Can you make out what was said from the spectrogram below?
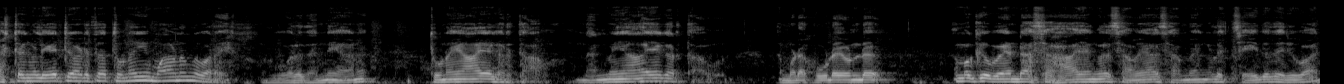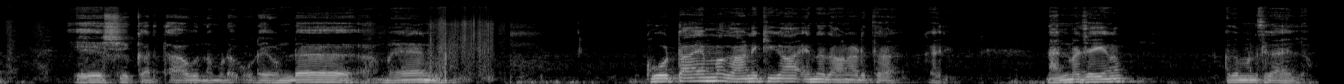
കഷ്ടങ്ങൾ ഏറ്റവും അടുത്ത തുണയുമാണെന്ന് പറയും. അതുപോലെ തന്നെയാണ് തുണയായ കർത്താവ് നന്മയായ കർത്താവ് നമ്മുടെ കൂടെയുണ്ട്. നമുക്ക് വേണ്ട സഹായങ്ങൾ സമയാസമയങ്ങളിൽ ചെയ്തു തരുവാൻ യേശു കർത്താവ് നമ്മുടെ കൂടെയുണ്ട്. അമേൻ കൂട്ടായ്മ കാണിക്കുക എന്നതാണ് അടുത്ത കാര്യം. നന്മ ചെയ്യണം. അത് മനസ്സിലായല്ലോ.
